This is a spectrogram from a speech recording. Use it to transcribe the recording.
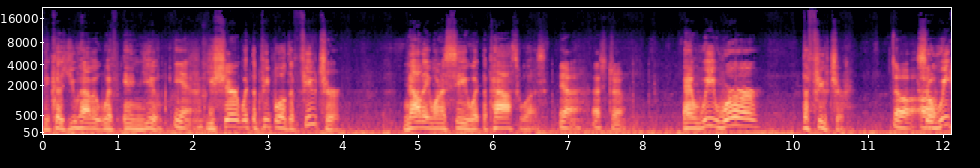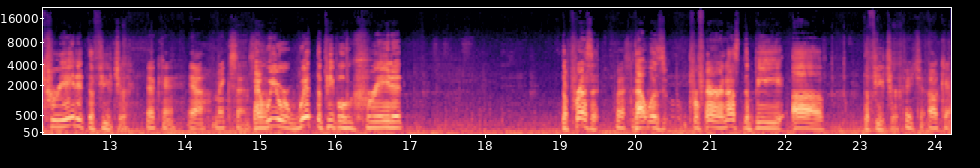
because you have it within you. yeah, You share it with the people of the future. Now they want to see what the past was. yeah, that's true. And we were the future. So, So oh, we created the future. okay, yeah, makes sense. And we were with the people who created the present. Present. That was preparing us to be of the future. future okay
